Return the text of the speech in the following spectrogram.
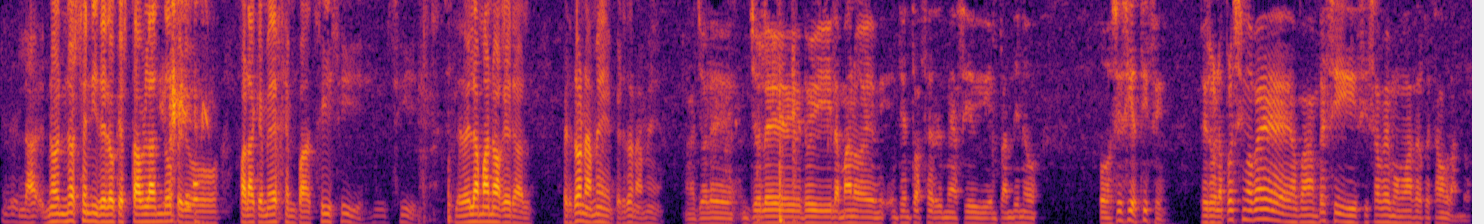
La- no, no sé ni de lo que está hablando, pero para que me deje en paz. Sí, sí, sí. Le doy la mano a Geralt. Perdóname, perdóname. Ah, Yo le, yo le doy la mano, e intento hacerme así en plan dino. Oh, sí, sí, Steve. Pero la próxima vez a ver si, si sabemos más de lo que estamos hablando.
